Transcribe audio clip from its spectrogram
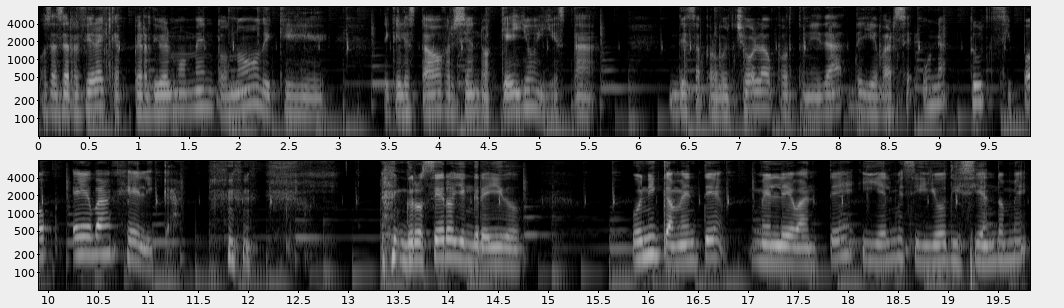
O sea, se refiere a que perdió el momento, ¿no? De que, de que le estaba ofreciendo aquello y está desaprovechó la oportunidad de llevarse una Tootsie Pop evangélica. Grosero y engreído. Únicamente me levanté y él me siguió diciéndome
